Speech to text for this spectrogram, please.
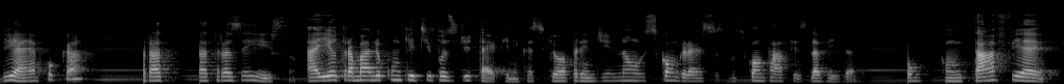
de época para trazer isso. Aí eu trabalho com que tipos de técnicas que eu aprendi nos congressos, nos CONTAFs da vida. CONTAF é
